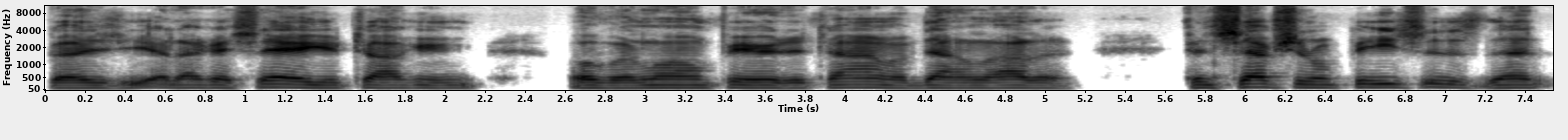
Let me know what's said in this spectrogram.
Because, yeah, like I say, you're talking over a long period of time. I've done a lot of conceptual pieces that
